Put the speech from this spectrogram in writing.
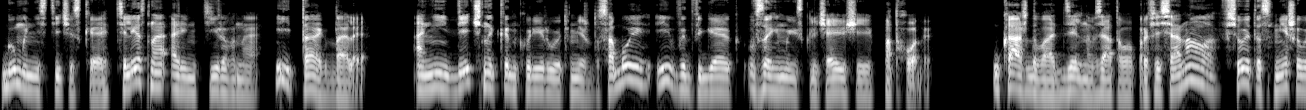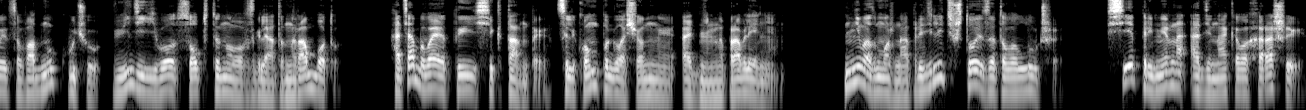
гуманистическое, телесно-ориентированное и так далее. Они вечно конкурируют между собой и выдвигают взаимоисключающие подходы. У каждого отдельно взятого профессионала все это смешивается в одну кучу в виде его собственного взгляда на работу. Хотя бывают и сектанты, целиком поглощенные одним направлением. Невозможно определить, что из этого лучше. Все примерно одинаково хороши,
